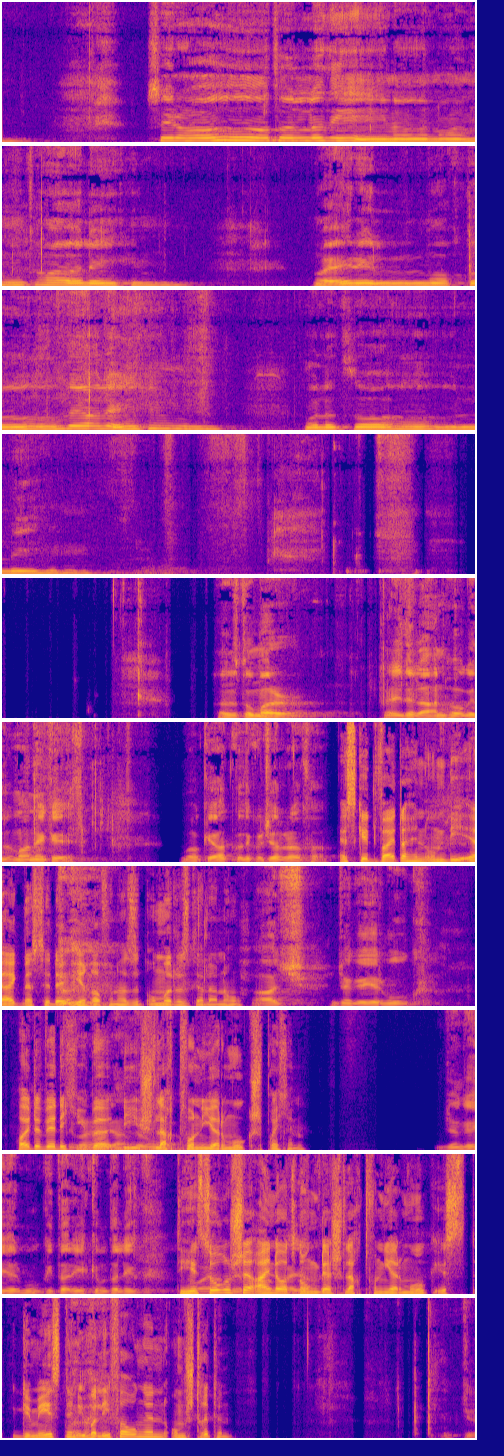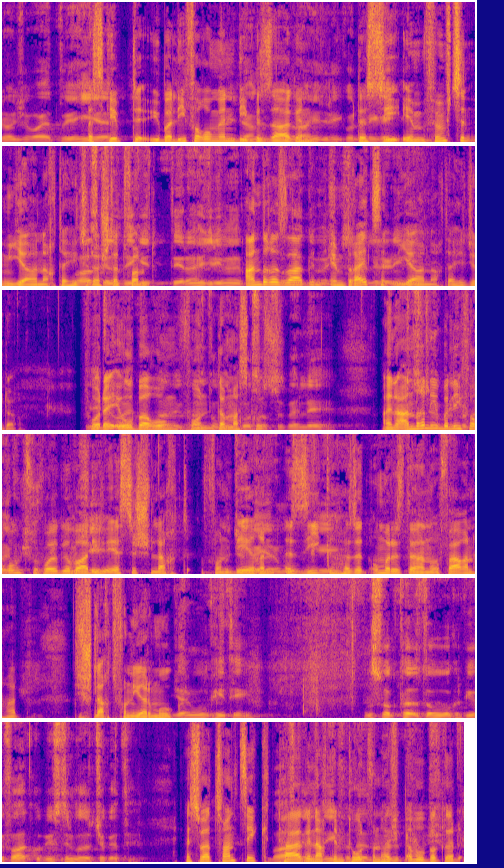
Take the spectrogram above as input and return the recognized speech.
صراط الذين أنعمت عليهم. غير المغضوب عليهم ولا الضالين. حضرت عمر رضی اللہ عنہ کے زمانے کے Es geht weiterhin um die Ereignisse der Ära von Hazrat Umar. Heute werde ich über die Schlacht von Yarmouk sprechen. Die historische Einordnung der Schlacht von Yarmouk ist gemäß den Überlieferungen umstritten. Es gibt äh, Überlieferungen, die besagen, dass sie im 15. Jahr nach der Hijra stattfand. Andere sagen im 13. Jahr nach der Hijra, vor der Eroberung von Damaskus. Einer anderen Überlieferung zufolge war die erste Schlacht, von deren Sieg Hazrat Umar erfahren hat, die Schlacht von Yarmouk. Es war 20 Tage nach dem Tod von Hazrat Abu Bakr.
